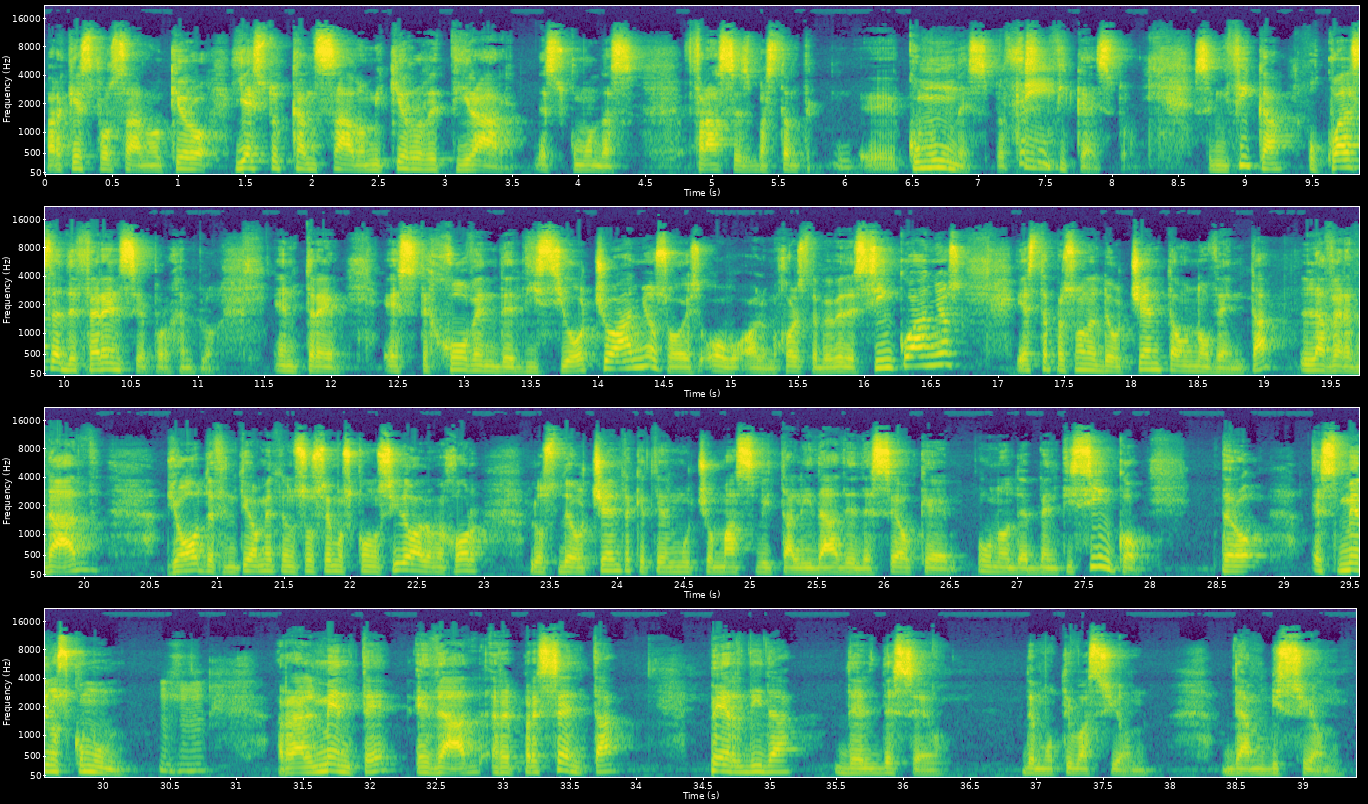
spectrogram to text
¿Para qué esforzarme? Quiero, ya estoy cansado, me quiero retirar. Es como unas frases bastante eh, comunes. ¿Pero qué significa esto? Significa, o cuál es la diferencia, por ejemplo, entre este joven de 18 años o, o a lo mejor este bebé de 5 años y esta persona de 80 o 90. La verdad, yo definitivamente nosotros hemos conocido a lo mejor los de 80 que tienen mucho más vitalidad y deseo que uno de 25, pero es menos común. Realmente, edad representa pérdida del deseo, de motivación, de ambición.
